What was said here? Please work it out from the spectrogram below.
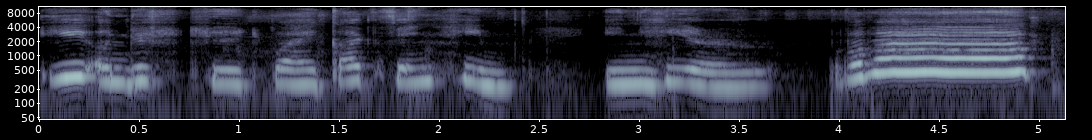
he understood why God sent him in here. Ba -ba -ba!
